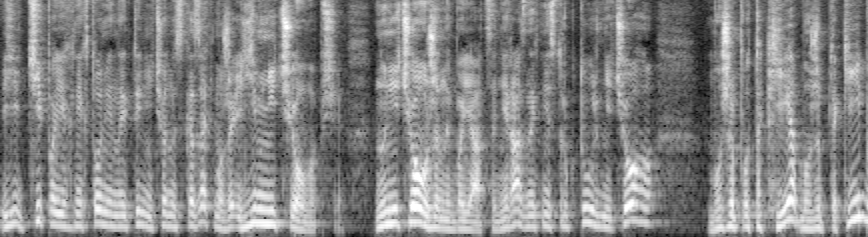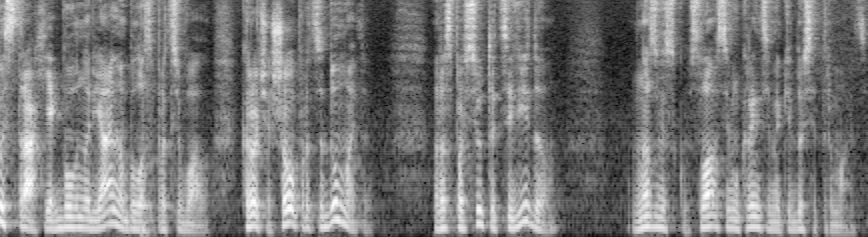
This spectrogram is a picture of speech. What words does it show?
і типа їх ніхто не знайти, нічого не сказати може, їм нічого взагалі. Ну нічого вже не бояться, ні разних, ні структур, нічого. Може б отаке, може б такий би страх, якби воно реально було спрацювало. Коротше, що ви про це думаєте? Розповсюдьте це відео на зв'язку. Слава всім українцям, які досі тримаються.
